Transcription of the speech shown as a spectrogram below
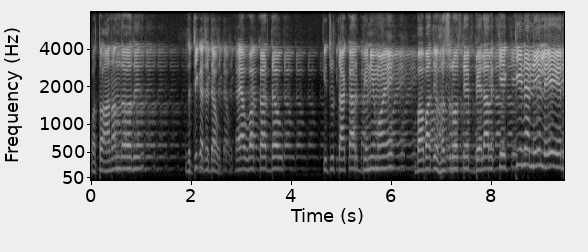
কত আনন্দ ওদের। ঠিক আছে, দাও। দাও। কিছু টাকার বিনিময়ে বাবা যে হজরতে বেলালকে কিনে নিলেন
